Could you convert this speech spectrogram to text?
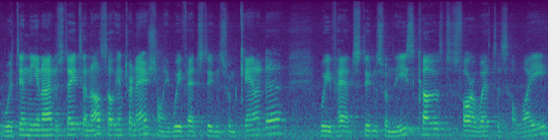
within the United States, and also internationally. We've had students from Canada, we've had students from the East Coast, as far west as Hawaii.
